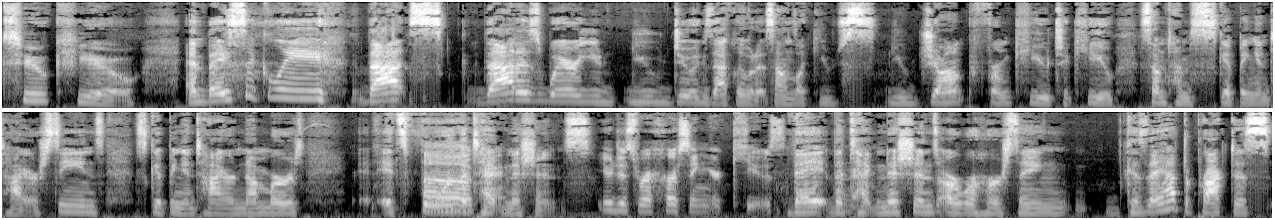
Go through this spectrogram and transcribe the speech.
to cue. And basically that's that is where you you do exactly what it sounds like you you jump from cue to cue, sometimes skipping entire scenes, skipping entire numbers. It's for oh, okay. the technicians. You're just rehearsing your cues. They the okay. technicians are rehearsing because they have to practice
